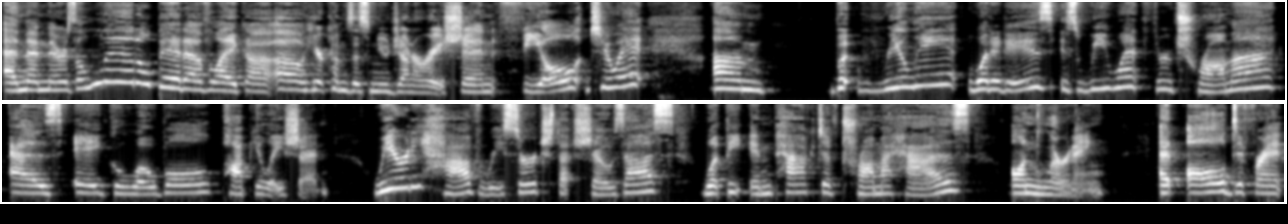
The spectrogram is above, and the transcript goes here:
And then there's a little bit of like, a, oh, here comes this new generation feel to it. Um, but really, what it is, is we went through trauma as a global population. We already have research that shows us what the impact of trauma has on learning at all different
